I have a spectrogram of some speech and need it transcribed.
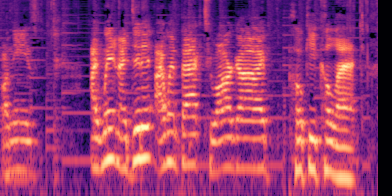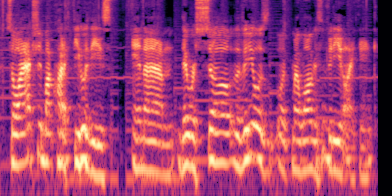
on these. I went and I did it. I went back to our guy, PokeCollect. So I actually bought quite a few of these and um, they were so, the video was like my longest video, I think.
